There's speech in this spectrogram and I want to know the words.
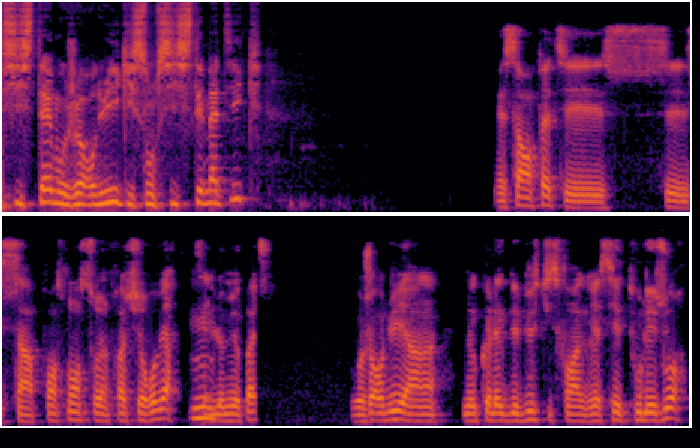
systèmes aujourd'hui qui sont systématiques Mais ça, en fait, c'est un pansement sur une fracture ouverte. C'est le l'homéopathie. Aujourd'hui, nos collègues de bus qui se font agresser tous les jours,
